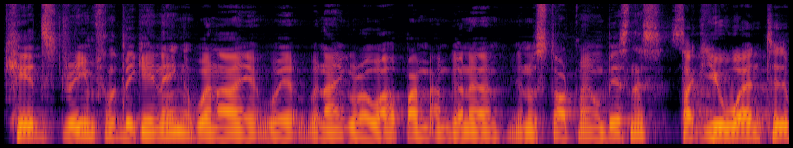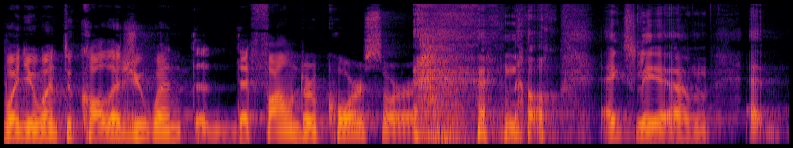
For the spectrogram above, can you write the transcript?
kid's dream from the beginning when I when I grow up I'm, I'm gonna you know start my own business It's like you went to, when you went to college, you went the founder course, or no, actually, um, at,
